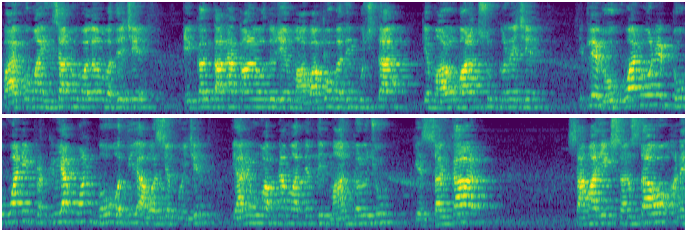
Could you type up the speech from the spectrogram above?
બાળકોમાં હિંસાનું વલણ વધે છે, એકલતાના કારણે વધુ છે મા બાપો બધી પૂછતા કે મારો બાળક શું કરે છે? એટલે રોકવાનું અને ટોકવાની પ્રક્રિયા પણ બહુ અતિ આવશ્યક હોય છે. ત્યારે હું આપના માધ્યમથી માંગ કરું છું કે સરકાર સામાજિક સંસ્થાઓ અને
